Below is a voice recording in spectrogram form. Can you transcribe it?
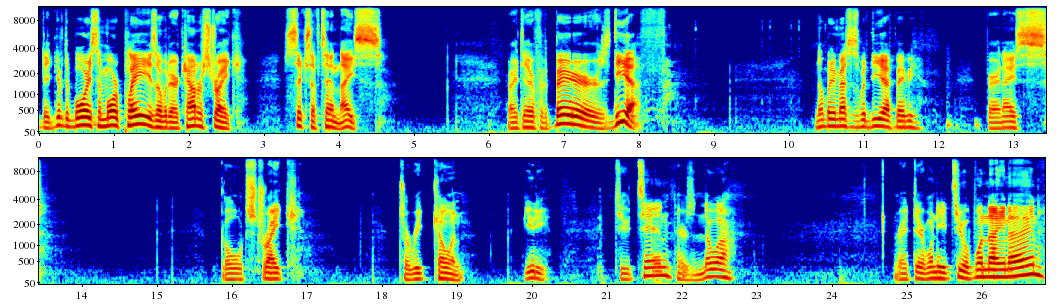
They give the boys some more plays over there, Counter Strike. 6 of 10. Nice. Right there for the Bears. DF. Nobody messes with DF, baby. Very nice. Gold Strike. Tarik Cohen. Beauty. 210. There's Noah. Right there. 182 of 199.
